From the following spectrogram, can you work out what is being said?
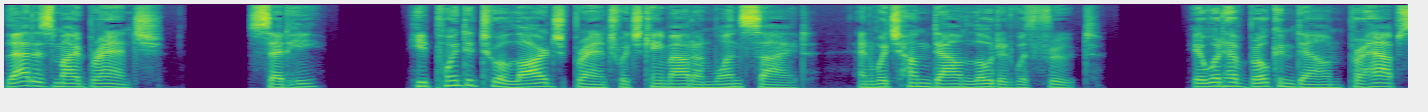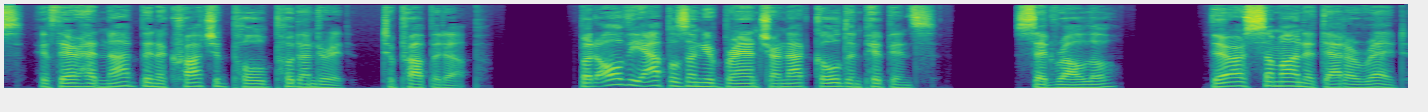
That is my branch, said he. He pointed to a large branch which came out on one side, and which hung down loaded with fruit. It would have broken down, perhaps, if there had not been a crotched pole put under it to prop it up. But all the apples on your branch are not golden pippins, said Rollo. There are some on it that are red.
